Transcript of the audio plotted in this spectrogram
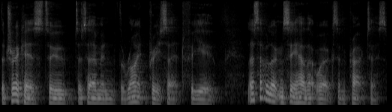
The trick is to determine the right preset for you. Let's have a look and see how that works in practice.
